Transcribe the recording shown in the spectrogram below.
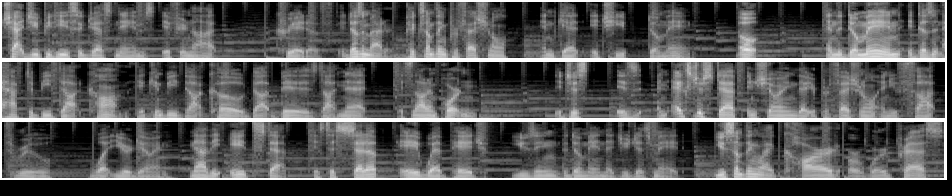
ChatGPT suggest names if you're not creative. It doesn't matter. Pick something professional and get a cheap domain. Oh, and the domain, it doesn't have to be .com. It can be .co, .biz, .net. It's not important. It just is an extra step in showing that you're professional and you've thought through what you're doing. Now, the eighth step is to set up a web page using the domain that you just made. Use something like Carrd or WordPress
